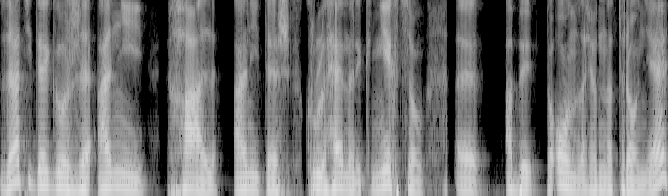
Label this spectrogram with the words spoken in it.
z racji tego, że ani Hal, ani też król Henryk nie chcą, e, aby to on zasiadł na tronie,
